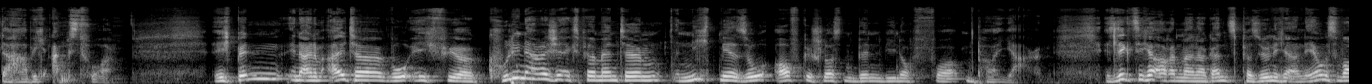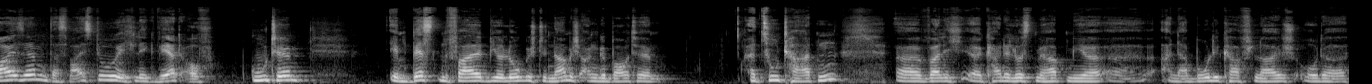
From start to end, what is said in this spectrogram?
da habe ich Angst vor. Ich bin in einem Alter, wo ich für kulinarische Experimente nicht mehr so aufgeschlossen bin wie noch vor ein paar Jahren. Es liegt sicher auch an meiner ganz persönlichen Ernährungsweise. Das weißt du, ich lege Wert auf gute, im besten Fall biologisch dynamisch angebaute äh, Zutaten, äh, weil ich äh, keine Lust mehr habe, mir Anabolika-Fleisch oder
